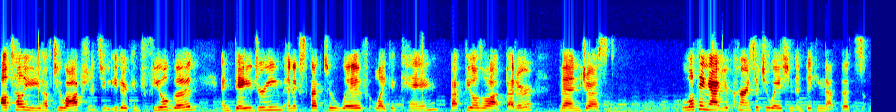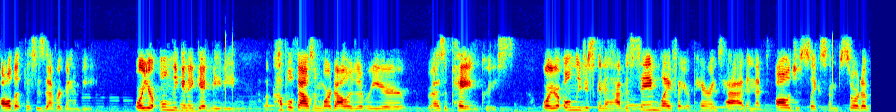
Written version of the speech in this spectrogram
I'll tell you, you have two options. You either can feel good and daydream and expect to live like a king. That feels a lot better than just looking at your current situation and thinking that that's all that this is ever going to be. Or you're only going to get maybe a couple thousand more dollars every year as a pay increase. Or you're only just going to have the same life that your parents had and that's all just like some sort of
